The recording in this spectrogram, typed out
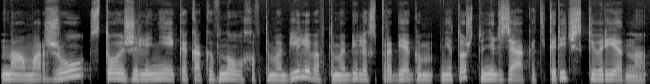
на маржу с той же линейкой, как и в новых автомобилях, в автомобилях с пробегом не то, что нельзя, категорически вредно.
